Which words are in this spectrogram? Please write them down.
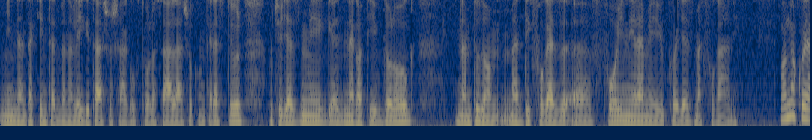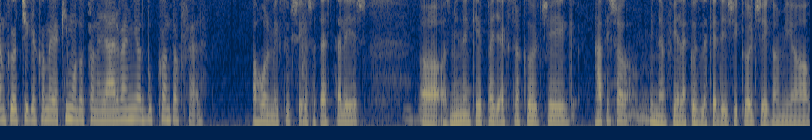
minden tekintetben a légitársaságoktól a szállásokon keresztül, úgyhogy ez még egy negatív dolog. Nem tudom, meddig fog ez folyni, reméljük, hogy ez meg fog állni. Vannak olyan költségek, amelyek kimondottan a járvány miatt bukkantak fel? ahol még szükséges a tesztelés, az mindenképp egy extra költség, hát és a mindenféle közlekedési költség, ami a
